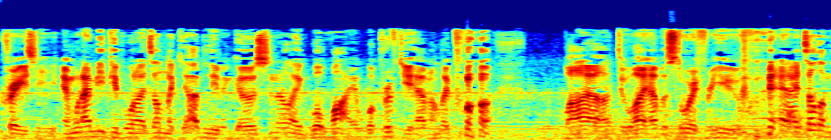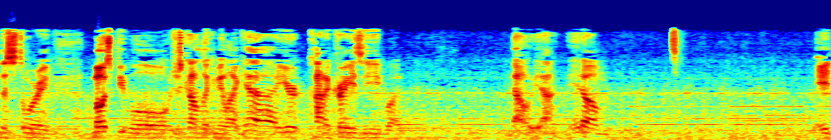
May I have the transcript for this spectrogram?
crazy. And when I meet people and I tell them like, yeah, I believe in ghosts, and they're like, well, why? What proof do you have? And I'm like, well, wow, do I have a story for you? and I tell them this story. Most people just kind of look at me like, yeah, you're kind of crazy, but no, yeah, it um, it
